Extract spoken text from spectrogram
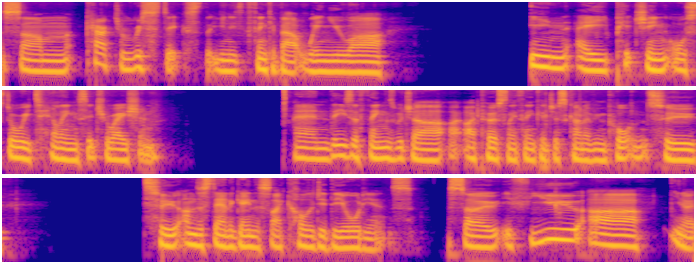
some characteristics that you need to think about when you are in a pitching or storytelling situation. And these are things which are, I personally think, are just kind of important to to understand again the psychology of the audience. So if you are, you know,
